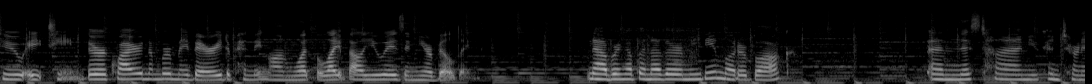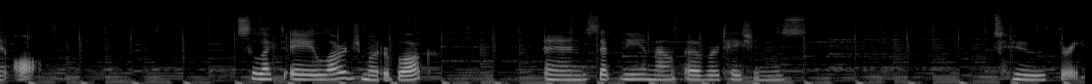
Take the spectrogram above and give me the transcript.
to 18. The required number may vary depending on what the light value is in your building. Now bring up another medium motor block and this time you can turn it off. Select a large motor block and set the amount of rotations to 3.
